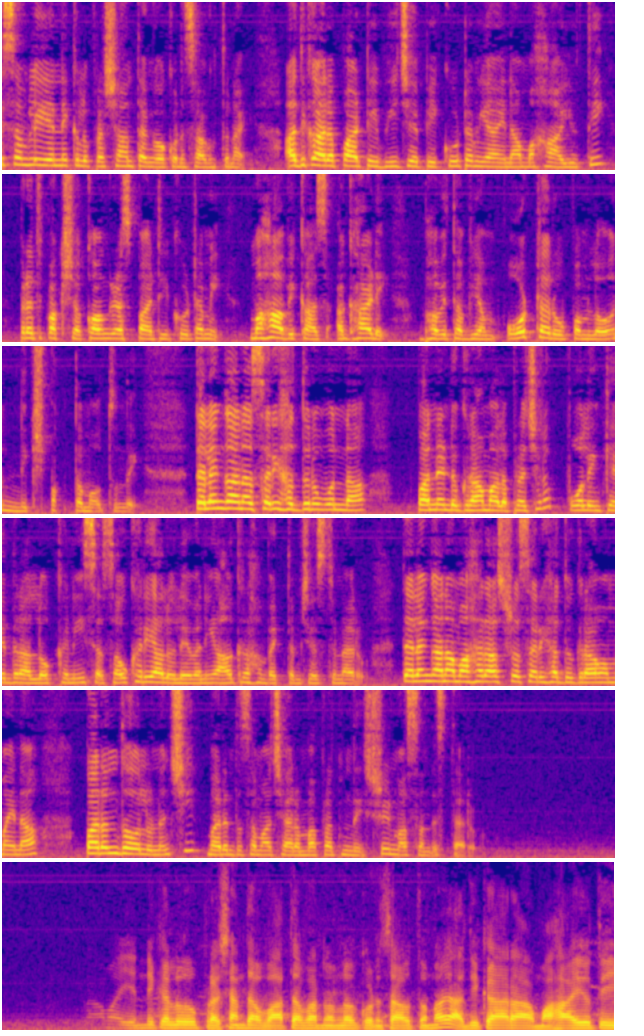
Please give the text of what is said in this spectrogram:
అసెంబ్లీ ఎన్నికలు ప్రశాంతంగా కొనసాగుతున్నాయి. అధికార పార్టీ బీజేపీ కూటమి అయిన మహాయుతి ప్రతిపక్ష కాంగ్రెస్ పార్టీ కూటమి మహావికాస్ అఘాడి భవితవ్యం ఓట్ల రూపంలో నిష్పక్తమవుతుంది. తెలంగాణ సరిహద్దును ఉన్న పన్నెండు గ్రామాల ప్రజలు పోలింగ్ కేంద్రాల్లో కనీస సౌకర్యాలు లేవని ఆగ్రహం వ్యక్తం చేస్తున్నారు. తెలంగాణ మహారాష్ట్ర సరిహద్దు గ్రామమైన పరందోలు నుంచి మరింత సమాచారం మా ప్రతినిధి శ్రీనివాస్ అందిస్తారు. ఎన్నికలు ప్రశాంత వాతావరణంలో కొనసాగుతున్నాయి. అధికార మహాయుతి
